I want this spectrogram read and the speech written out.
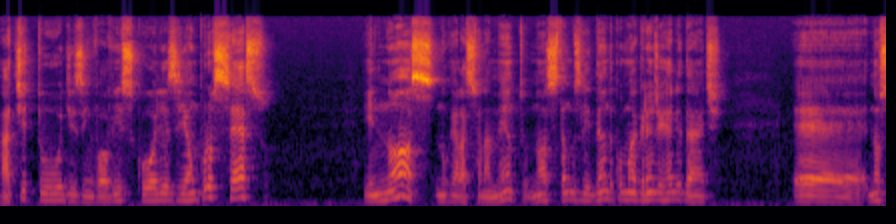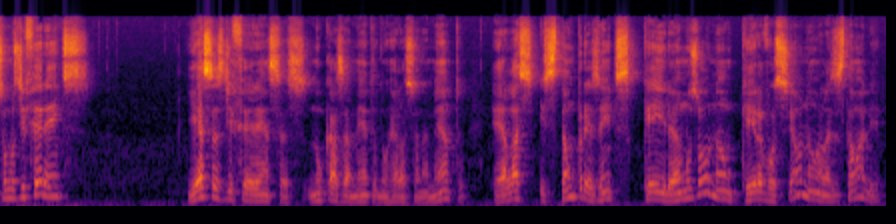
atitudes, envolve escolhas e é um processo. E nós, no relacionamento, nós estamos lidando com uma grande realidade. É, nós somos diferentes. E essas diferenças no casamento, no relacionamento, elas estão presentes, queiramos ou não, queira você ou não, elas estão ali.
